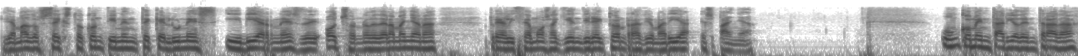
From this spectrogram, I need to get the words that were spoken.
llamado Sexto Continente, que lunes y viernes de 8 a 9 de la mañana realicemos aquí en directo en Radio María España. Un comentario de entrada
